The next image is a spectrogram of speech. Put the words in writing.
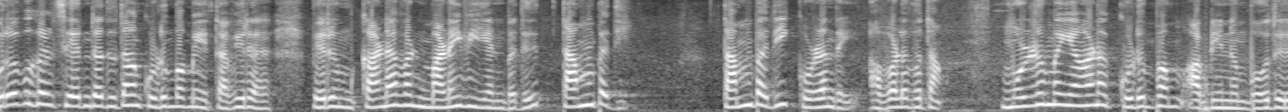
உறவுகள் சேர்ந்தது தான் குடும்பமே தவிர வெறும் கணவன் மனைவி என்பது தம்பதி தம்பதி குழந்தை அவ்வளவுதான். முழுமையான குடும்பம் அப்படின்னும் போது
